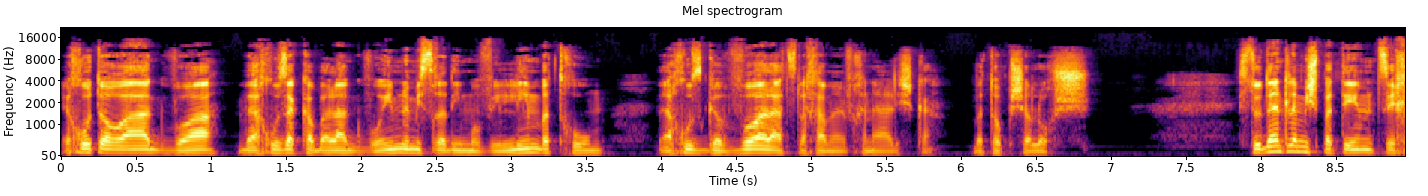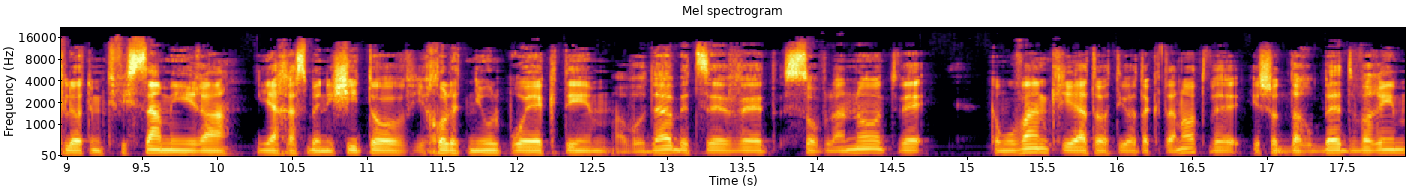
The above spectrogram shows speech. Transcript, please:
איכות ההוראה גבוהה ואחוז הקבלה גבוהים למשרדים מובילים בתחום, ואחוז גבוה להצלחה במבחני הלשכה, בטופ 3. סטודנט למשפטים צריך להיות עם תפיסה מהירה, יחס בין אישי טוב, יכולת ניהול פרויקטים, עבודה בצוות, סובלנות כמובן קריאת האותיות הקטנות ויש עוד הרבה דברים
